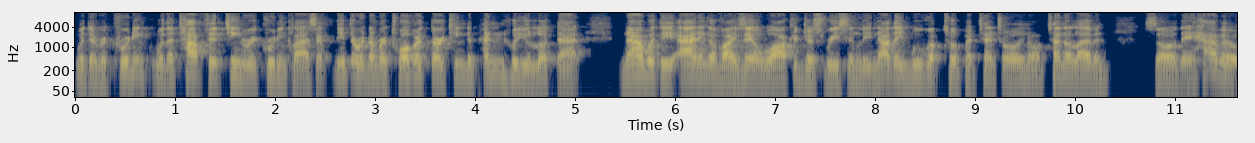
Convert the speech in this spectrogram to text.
with a recruiting with a top 15 recruiting class. I think they were number 12 or 13, depending who you looked at. Now with the adding of Isaiah Walker just recently, now they move up to a potential, you know, 10, 11. So they have a,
